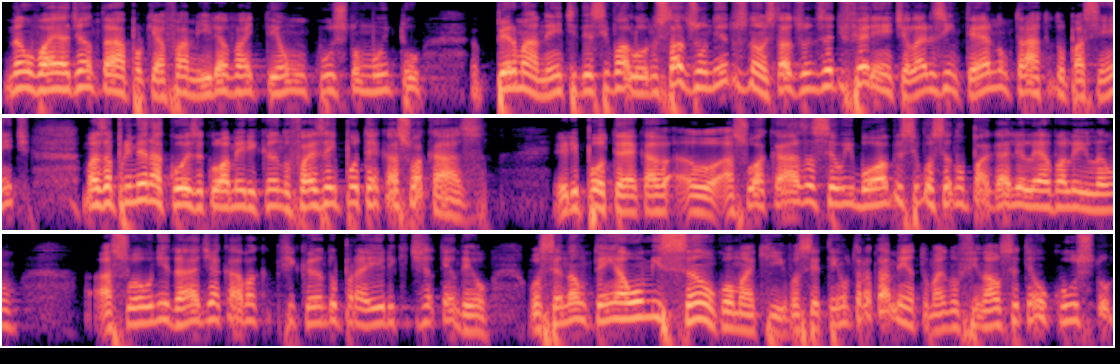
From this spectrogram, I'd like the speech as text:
não vai adiantar, porque a família vai ter um custo muito permanente desse valor. Nos Estados Unidos, não. Nos Estados Unidos é diferente. Lá eles internam, tratam do paciente, mas a primeira coisa que o americano faz é hipotecar a sua casa. Ele hipoteca a sua casa, seu imóvel, se você não pagar, ele leva a leilão a sua unidade e acaba ficando para ele que te atendeu. Você não tem a omissão como aqui, você tem o tratamento, mas no final você tem o custo,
